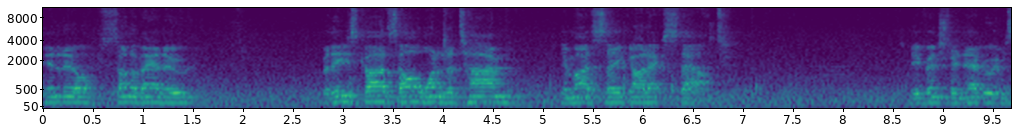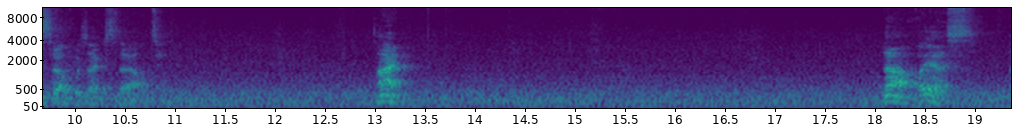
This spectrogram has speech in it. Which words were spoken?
Enlil, son of Anu. But these gods all one at a time, you might say, got X'd out. Eventually Nabu himself was X'd out. All right. Now, oh yes.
